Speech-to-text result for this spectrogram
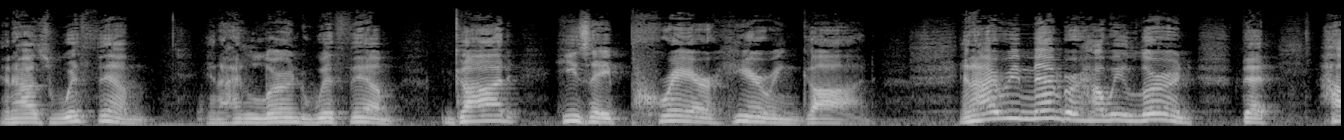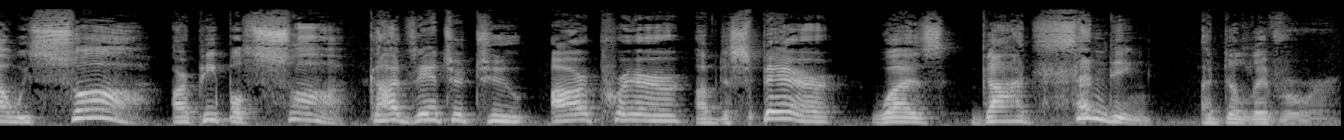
and I was with them and I learned with them. God, He's a prayer hearing God. And I remember how we learned that how we saw, our people saw God's answer to our prayer of despair was God sending a deliverer,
